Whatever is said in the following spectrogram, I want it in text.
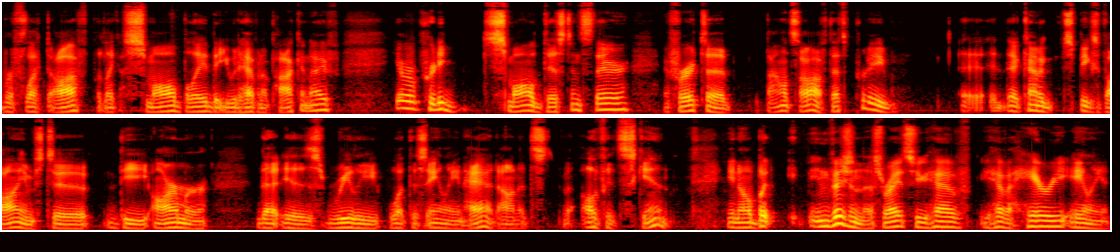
reflect off. But like a small blade that you would have in a pocket knife, you have a pretty small distance there, and for it to bounce off, that's pretty. That kind of speaks volumes to the armor that is really what this alien had on its of its skin you know but envision this right so you have you have a hairy alien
